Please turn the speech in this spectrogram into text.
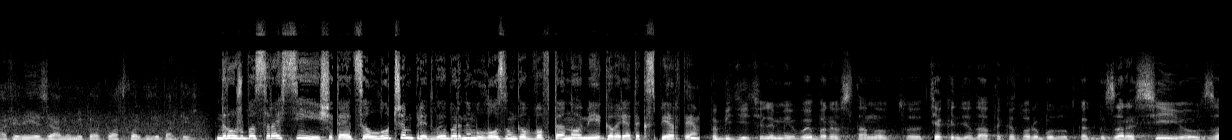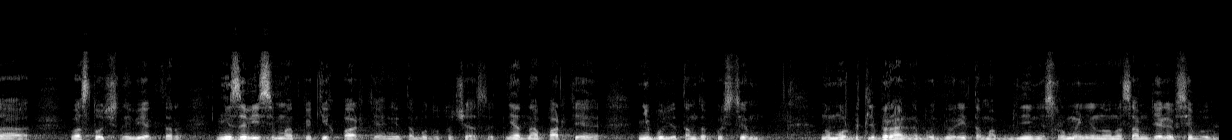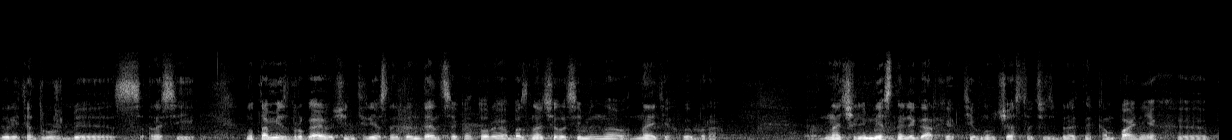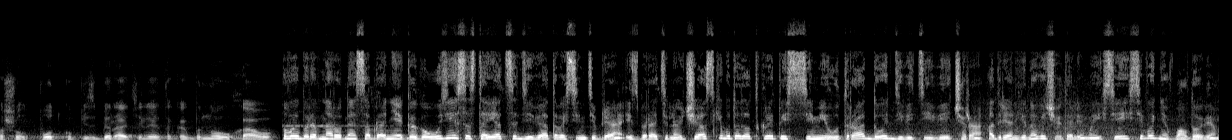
афилиeze anumitor платформе de partid. Дружба с Россией считается лучшим предвыборным лозунгом в автономии, говорят эксперты. Победителями выборов станут те кандидаты, которые будут как бы за Россию, за восточный вектор, независимо от каких партий они там будут участвовать. Ни одна партия не будет там, допустим, ну, может быть, либерально будет говорить там об объединении с Румынией, но на самом деле все будут говорить о дружбе с Россией. Но там есть другая очень интересная тенденция, которая обозначилась именно на этих выборах. Начали местные олигархи активно участвовать в избирательных кампаниях, э, пошел подкуп избирателей, это как бы ноу-хау. Выборы в Народное собрание Гагаузии состоятся 9 сентября. Избирательные участки будут открыты с 7 утра до 9 вечера. Адриан Янович, Виталий Моисей. Сегодня в Молдове.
